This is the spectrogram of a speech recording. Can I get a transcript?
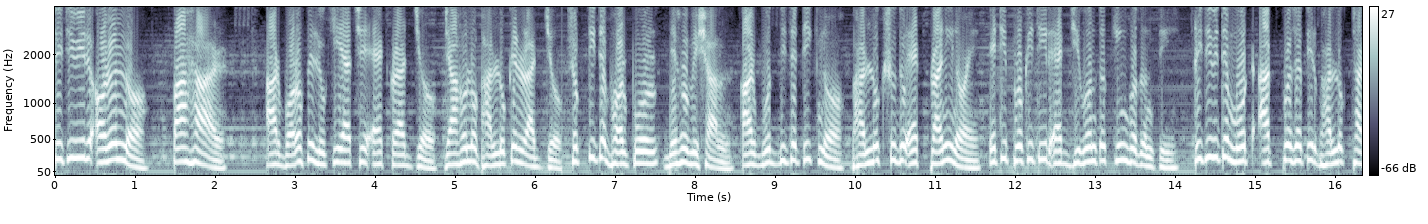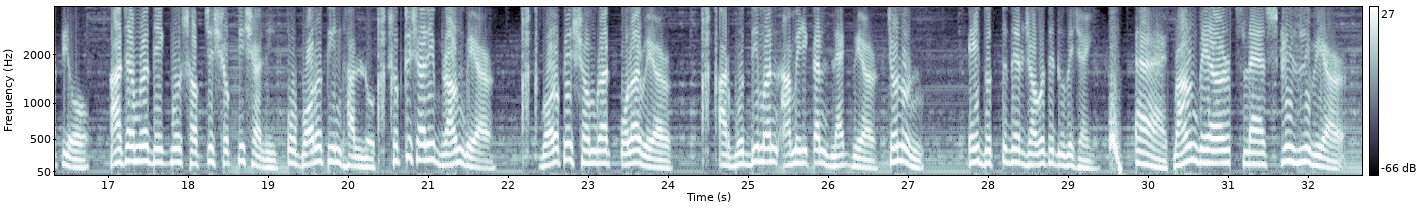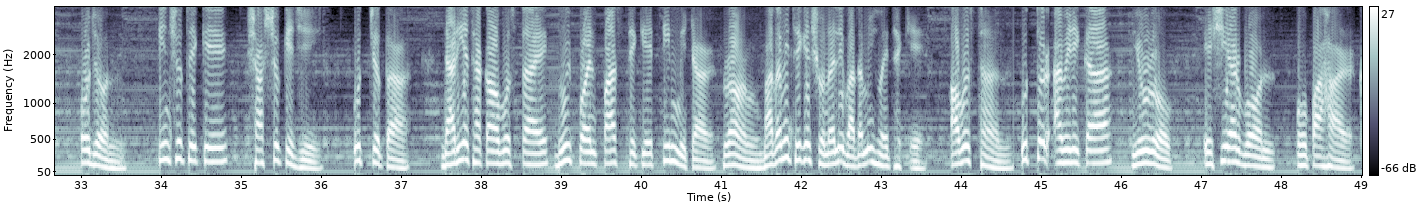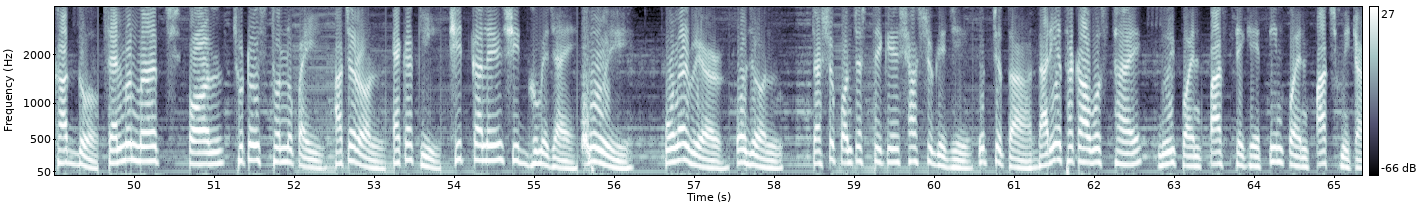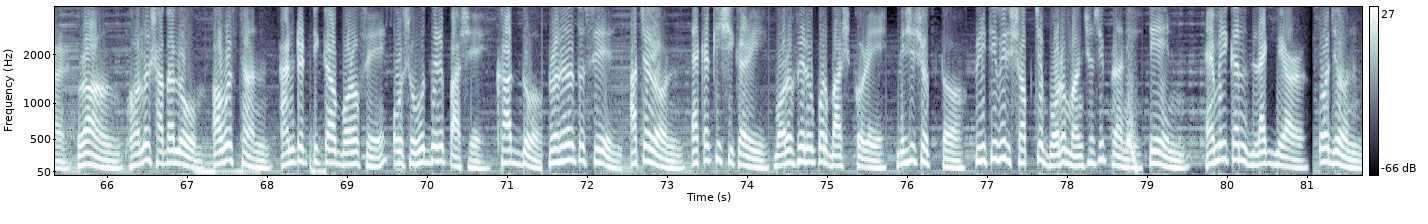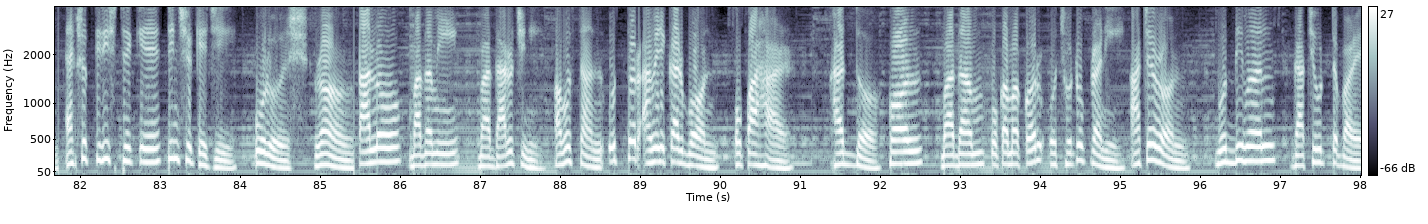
পৃথিবীর অরণ্য, পাহাড়, আর বরফে লুকিয়ে আছে এক রাজ্য, যা হলো ভাল্লুকের রাজ্য। শক্তিতে ভরপুর, দেহ বিশাল, আর বুদ্ধিতে তীক্ষ্ণ। ভাল্লুক শুধু এক প্রাণী নয়, এটি প্রকৃতির এক জীবন্ত কিংবদন্তি। পৃথিবীতে মোট আট প্রজাতির ভাল্লুক থাকলেও, আজ আমরা দেখব সবচেয়ে শক্তিশালী ও বড় তিন ভাল্লুক। শক্তিশালী ব্রাউন বেয়ার, বরফের সম্রাট পোলার বেয়ার, আর বুদ্ধিমান আমেরিকান ব্ল্যাক বেয়ার। চলুন, এই দত্তদের জগতে ডুবে যাই। এক brown bear slash grizzly bear ওজন তিনশো থেকে সাতশো কেজি, উচ্চতা দাঁড়িয়ে থাকা অবস্থায় দুই পয়েন্ট পাঁচ থেকে তিন মিটার, রং বাদামি থেকে সোনালি বাদামি হয়ে থাকে। অবস্থান, উত্তর আমেরিকা, ইউরোপ, এশিয়ার বন ও পাহাড়। খাদ্য স্যালমন মাছ, ফল, ছোট স্তন্যপায়ী আচরণ একাকী। শীতকালে শীত ঘুমে যায়। দুই পোলার বেয়ার ওজন চারশো পঞ্চাশ থেকে সাতশো কেজি। উচ্চতা, দাঁড়িয়ে থাকা অবস্থায় দুই পয়েন্ট পাঁচ থেকে তিন পয়েন্ট পাঁচ মিটার। রং, ঘন সাদা লোম। অবস্থান, আন্টার্কটিকা বরফে ও সমুদ্রের পাশে। খাদ্য, প্রধানত সেল, আচরণ, একাকী শিকারী, বরফের উপর বাস করে। বিশেষত্ব, পৃথিবীর সবচেয়ে বড় মাংসাশী প্রাণী। Ten, American black bear. ওজন, একশো থেকে তিনশো কেজি। পুরুষ, রং, কালো, বাদামি বা দারুচিনি। অবস্থান, উত্তর আমেরিকার বন ও পাহাড়, খাদ্য, ফল, বাদাম, পোকামাকড় ও ছোট প্রাণী। আচরণ, বুদ্ধিমান, গাছে উঠতে পারে।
